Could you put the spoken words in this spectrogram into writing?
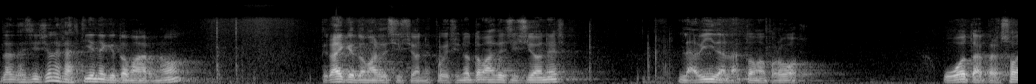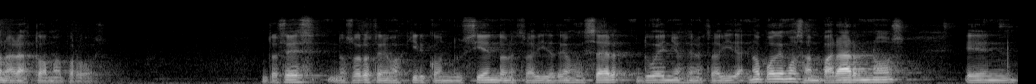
Las decisiones las tiene que tomar, ¿no? Pero hay que tomar decisiones, porque si no tomas decisiones, la vida las toma por vos. U otra persona las toma por vos. Entonces nosotros tenemos que ir conduciendo nuestra vida, tenemos que ser dueños de nuestra vida. No podemos ampararnos en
